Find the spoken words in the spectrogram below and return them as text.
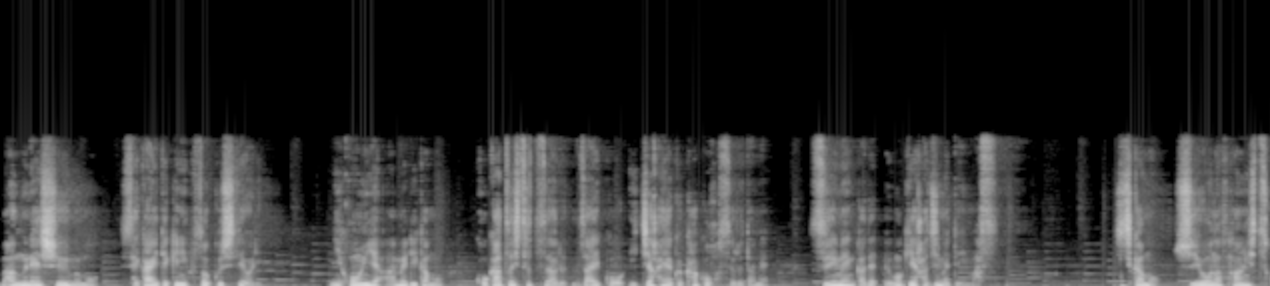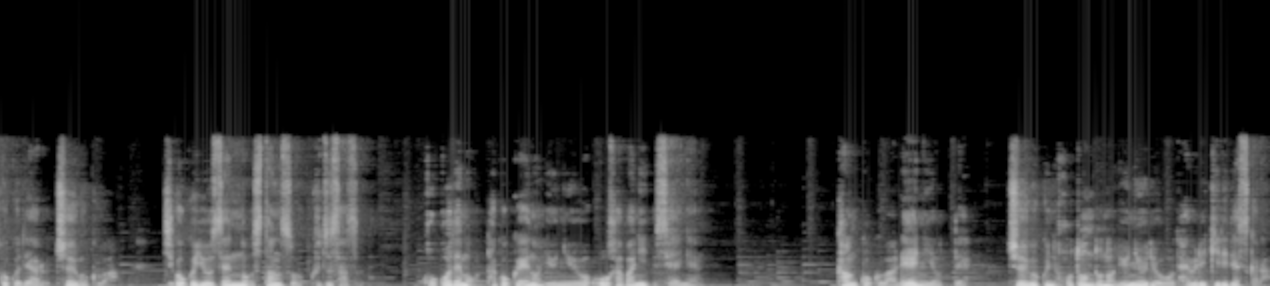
マグネシウムも世界的に不足しており、日本やアメリカも枯渇しつつある在庫をいち早く確保するため、水面下で動き始めています。しかも主要な産出国である中国は、自国優先のスタンスを崩さず、ここでも他国への輸入を大幅に制限。韓国は例によって中国にほとんどの輸入量を頼りきりですから、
